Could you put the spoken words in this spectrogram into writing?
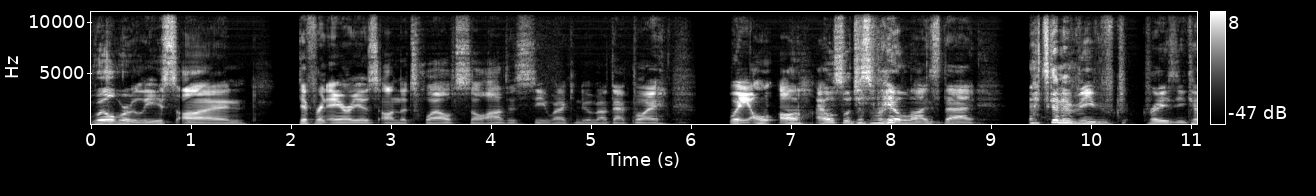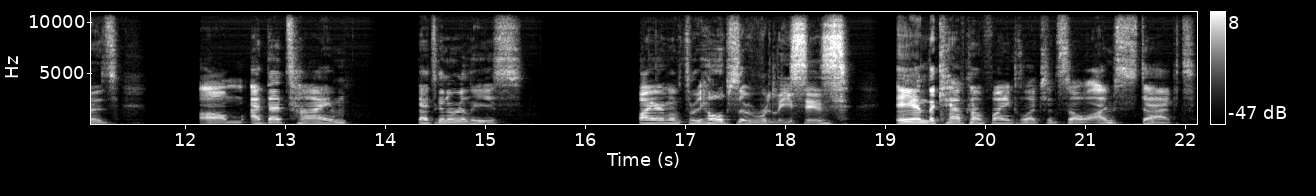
will release on different areas on the 12th, so I'll have to see what I can do about that. But wait, I'll, I'll, I also just realized that that's gonna be crazy because um at that time that's gonna release Fire Emblem Three Hopes releases and the Capcom Fighting Collection. So I'm stacked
